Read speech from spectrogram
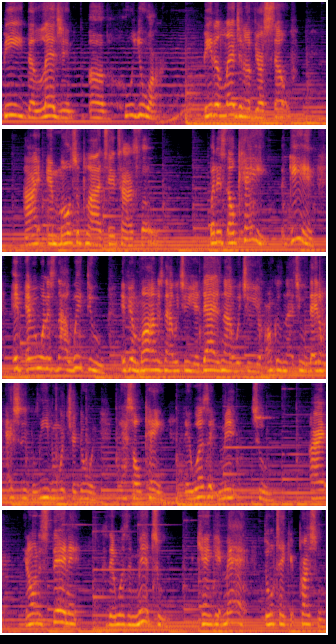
Be the legend of who you are. Be the legend of yourself. All right, and multiply 10 times fold. But it's okay. Again, if everyone is not with you, if your mom is not with you, your dad is not with you, your uncle's not you, they don't actually believe in what you're doing. That's okay. They wasn't meant to. All right. They don't understand it because they wasn't meant to. You can't get mad. Don't take it personal.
